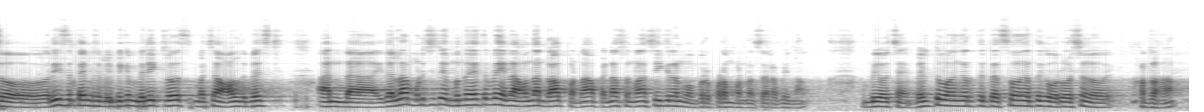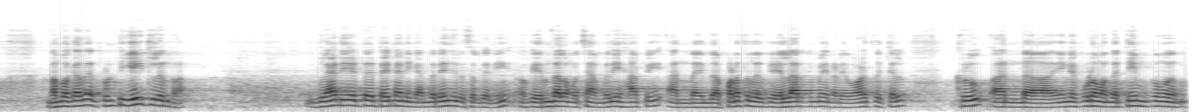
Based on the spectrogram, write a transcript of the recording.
so recent times we become very close மச்சான் ஆல் தி பெஸ்ட் அண்ட் இதெல்லாம் முடிச்சுட்டு முந்தைய கூட என்ன அவன் தான் ட்ராப் பண்ணான். அப்போ என்ன சொன்னான்? சீக்கிரம் ஒரு படம் பண்ணோம் சார் அப்படின்னா அப்படி வச்சேன். பெல்ட் வாங்குறது ட்ரெஸ் வாங்குறதுக்கு ஒரு வருஷம் பண்ணுறான் நம்ம கதை டுவெண்ட்டி எயிட்லன்றான் கிளாடியேட்டர் டைட்டானிக் அந்த ரேஞ்சில் சொல்கிற நீ. ஓகே இருந்தாலும் மச்சான் ஐம் வெரி ஹாப்பி அண்ட் இந்த படத்தில் இருக்க எல்லாருக்குமே என்னுடைய வாழ்த்துக்கள் க்ரூ அண்ட் எங்கள் கூட வந்த டீமுக்கும்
